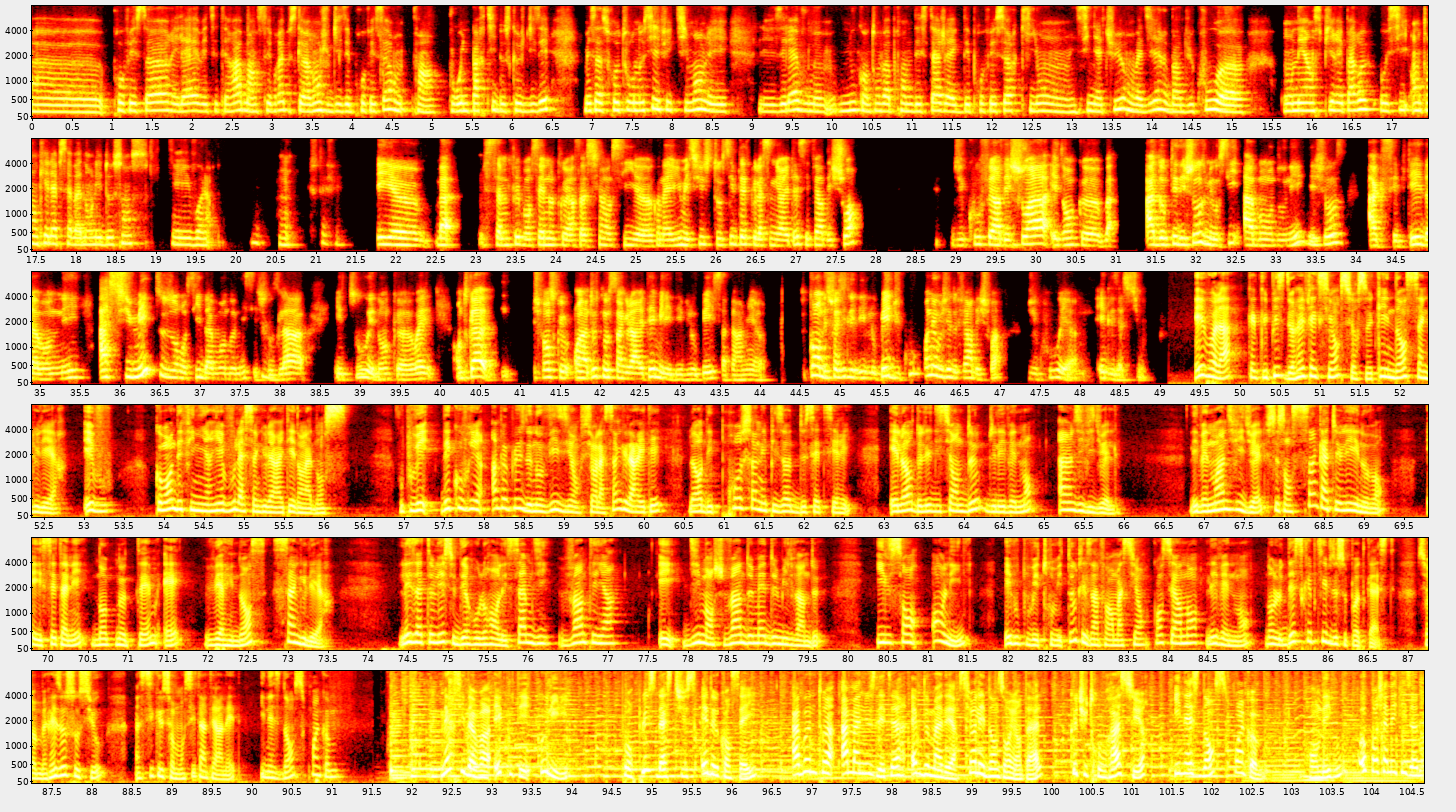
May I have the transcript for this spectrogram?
euh, professeur, élève, etc. Ben, c'est vrai, parce qu'avant, je disais professeur, enfin, pour une partie de ce que je disais, mais ça se retourne aussi, effectivement, les, les élèves, ou même nous, quand on va prendre des stages avec des professeurs qui ont une signature, on va dire, ben, du coup, on est inspiré par eux aussi. En tant qu'élève, ça va dans les deux sens. Et voilà. Mm. tout à fait. Et euh, bah, ça me fait penser à une autre conversation aussi euh, qu'on a eue, mais juste aussi peut-être que la singularité, c'est faire des choix. Du coup, faire des choix et donc euh, bah, adopter des choses, mais aussi abandonner des choses, accepter d'abandonner, assumer toujours aussi d'abandonner ces mm. choses-là et tout. Et donc, euh, ouais, en tout cas, je pense qu'on a toutes nos singularités, mais les développer, ça permet. Quand on choisit de les développer, du coup, on est obligé de faire des choix, du coup, et, euh, et de les assumer. Et voilà quelques pistes de réflexion sur ce qu'est une danse singulière. Et vous, comment définiriez-vous la singularité dans la danse? Vous pouvez découvrir un peu plus de nos visions sur la singularité lors des prochains épisodes de cette série et lors de l'édition 2 de l'événement individuel. L'événement individuel, ce sont cinq ateliers innovants et cette année, donc notre thème est vers une danse singulière. Les ateliers se dérouleront les samedis 21 et dimanche 22 mai 2022. Ils sont en ligne et vous pouvez trouver toutes les informations concernant l'événement dans le descriptif de ce podcast, sur mes réseaux sociaux ainsi que sur mon site internet inesdance.com. Merci d'avoir écouté Oulili. Pour plus d'astuces et de conseils, abonne-toi à ma newsletter hebdomadaire sur les danses orientales que tu trouveras sur inesdance.com. Rendez-vous au prochain épisode.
